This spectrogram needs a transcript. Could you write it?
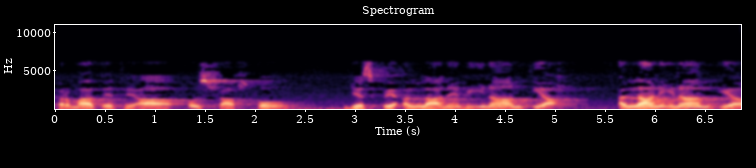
فرماتے تھے آ اس شخص کو جس پہ اللہ نے بھی انعام کیا، اللہ نے انعام کیا،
